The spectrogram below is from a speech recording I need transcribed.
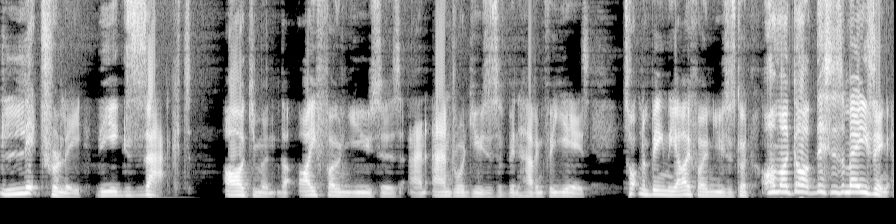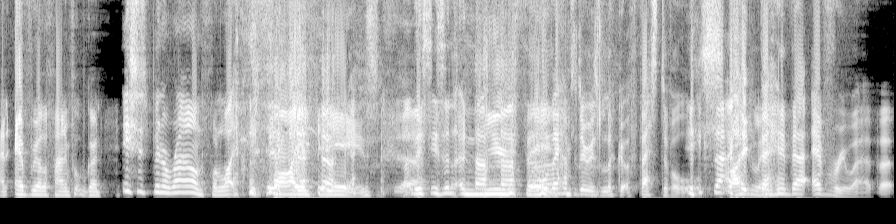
literally the exact argument that iPhone users and Android users have been having for years. Tottenham being the iPhone users going, "Oh my god, this is amazing," and every other fan in football going, "This has been around for like five years. Like, this isn't a new thing." All they have to do is look at festivals. Exactly. Like they're, they're everywhere. But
